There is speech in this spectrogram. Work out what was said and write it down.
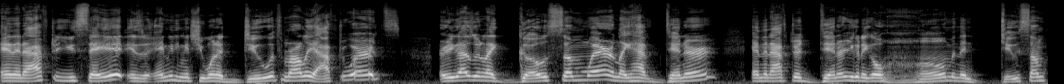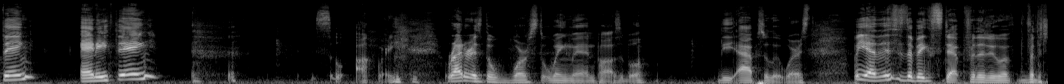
And then after you say it, is there anything that you want to do with Marley afterwards? Are you guys gonna like go somewhere and like have dinner? And then after dinner, you're gonna go home and then do something? Anything? so awkward. Ryder is the worst wingman possible. The absolute worst. But yeah, this is a big step for the two of for the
